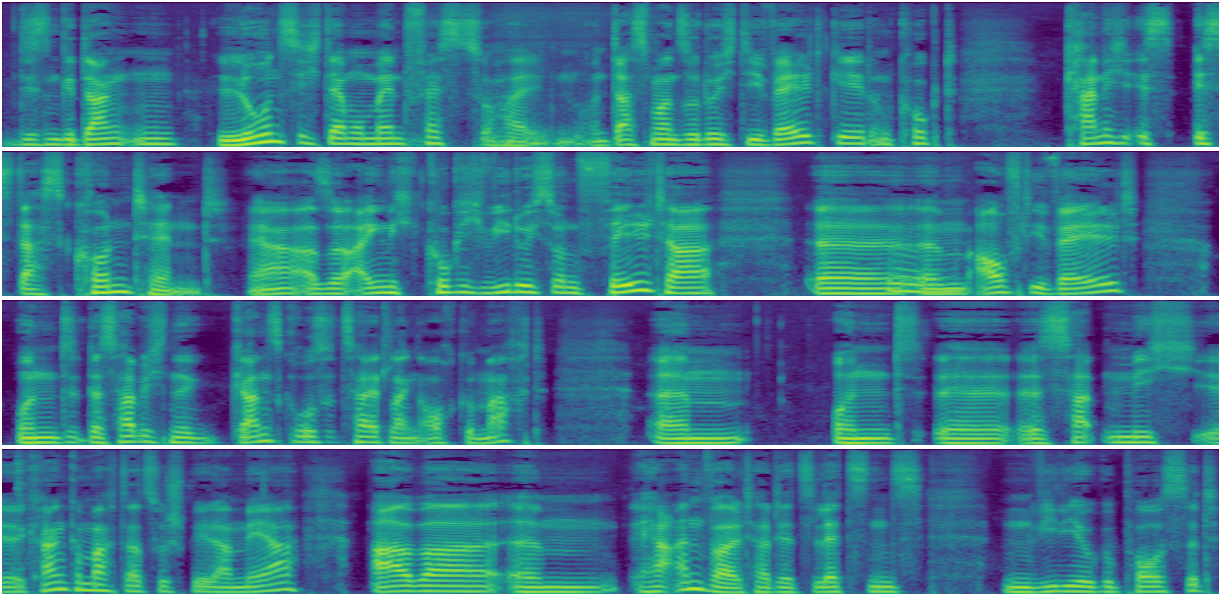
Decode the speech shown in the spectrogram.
diesen Gedanken, lohnt sich der Moment festzuhalten? Und dass man so durch die Welt geht und guckt, kann ich, ist, ist das Content? Ja, also eigentlich gucke ich wie durch so einen Filter äh, ähm, auf die Welt. Und das habe ich eine ganz große Zeit lang auch gemacht. Ähm, und äh, es hat mich äh, krank gemacht, dazu später mehr. Aber ähm, Herr Anwalt hat jetzt letztens ein Video gepostet,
